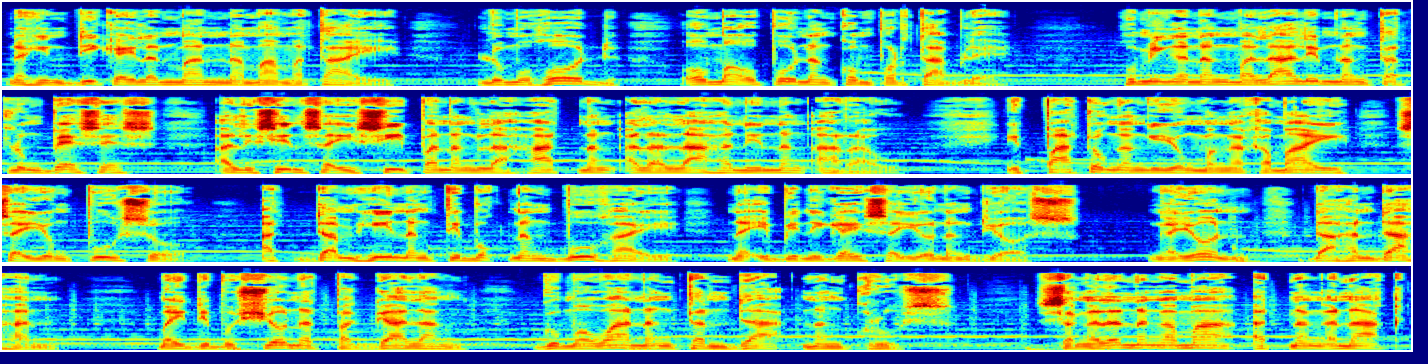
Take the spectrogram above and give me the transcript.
na hindi kailanman namamatay, lumuhod o maupo ng komportable. Huminga ng malalim ng tatlong beses, alisin sa isipan ang lahat ng alalahanin ng araw. Ipatong ang iyong mga kamay sa iyong puso at damhin ang tibok ng buhay na ibinigay sa iyo ng Diyos. Ngayon, dahan-dahan, may debosyon at paggalang gumawa ng tanda ng krus. Sa ngalan ng Ama at ng Anak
